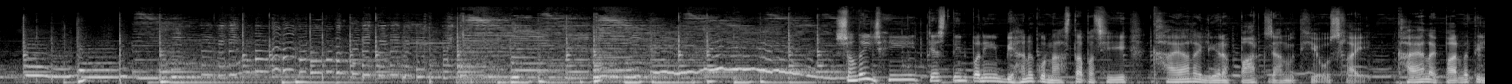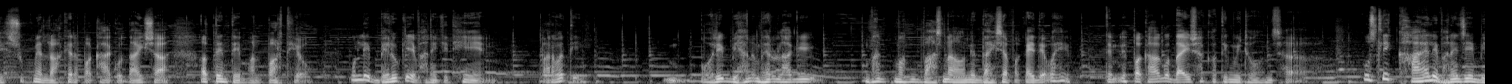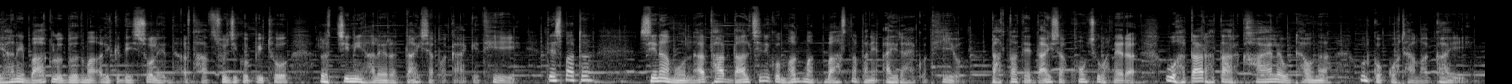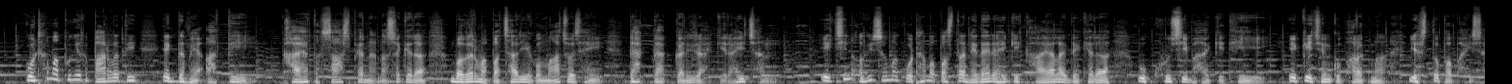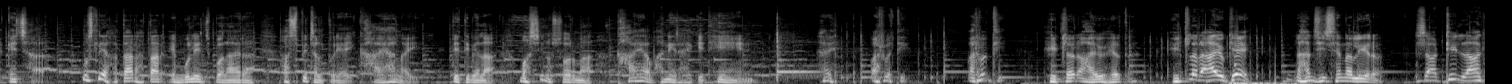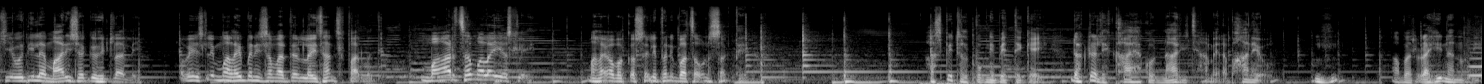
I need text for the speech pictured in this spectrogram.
सधैँ झैँ त्यस दिन पनि बिहानको नास्तापछि खायालाई लिएर पार्क जानु थियो उसलाई। खायालाई पार्वतीले सुकमेल राखेर पकाएको दाइसा अत्यन्तै मन पर्थ्यो। उनले बेलुकै भनेकी थिइन् पार्वती भोलि बिहान मेरो लागि मन मन बाँच्न आउने दाइसा पकाइदेऊ है। तिमीले पकाएको दाइसा कति मिठो हुन्छ। उसले खायाले भने चाहिँ बिहानै बाक्लो दुधमा अलिकति सोलेद अर्थात् सुजीको पिठो र चिनी हालेर दाइसा पकाएकी थिए। त्यसबाट सिनामोन अर्थात् दालचिनीको मगमग बाँच्न पनि आइरहेको थियो। तात्ताते दाइसा खुवाउँछु भनेर ऊ हतार हतार खायालाई उठाउन उनको कोठामा गए। कोठामा पुगेर पार्वती एकदमै आत्ती। खाया त सास फेर्न नसकेर बगरमा पछारिएको माछो झैँ प्याक प्याक गरिरहेकी रहेछन्। एकछिन अघिसम्म कोठामा पस्ता निधाइरहेकी खायालाई देखेर ऊ खुसी भएकी थिए एकैछिनको फरकमा यस्तो पो भइसकेछ। उसले हतार हतार एम्बुलेन्स बोलाएर हस्पिटल पुर्याई खायालाई। त्यति बेला मसिनो स्वरमा खाया भनिरहेकी थिइन्। है पार्वती पार्वती हिटलर आयो हेर त। हिटलर आयो के? नाजी सेना लिएर। साठी लाख युवतीलाई मारिसक्यो हिटलरले। अब यसले मलाई पनि समातेर लैजान्छ पार्वती। मार्छ मलाई यसले। मलाई अब कसैले पनि बचाउन सक्दैन। हस्पिटल पुग्ने बित्तिकै डाक्टरले खायाको नारी छामेर भन्यो अब रहेनन् उनी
